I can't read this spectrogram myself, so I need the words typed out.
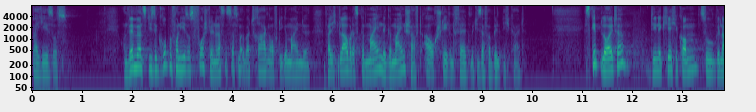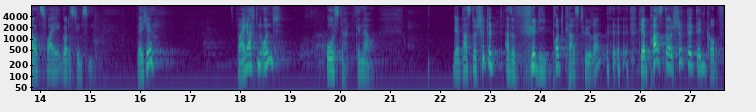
bei Jesus. Und wenn wir uns diese Gruppe von Jesus vorstellen, lass uns das mal übertragen auf die Gemeinde, weil ich glaube, dass Gemeinde, Gemeinschaft auch steht und fällt mit dieser Verbindlichkeit. Es gibt Leute, die in eine Kirche kommen zu genau zwei Gottesdiensten. Welche? Weihnachten und Ostern, genau. Der Pastor schüttelt, also für die Podcast-Hörer, der Pastor schüttelt den Kopf.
